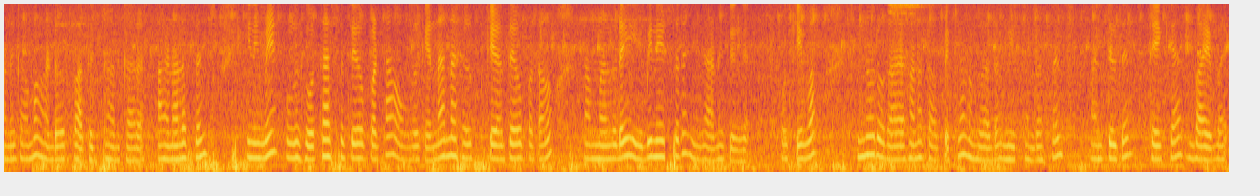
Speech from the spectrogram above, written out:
அணுகாமல் ஆண்டவர் பார்த்துட்டு தான் இருக்கார். அதனால் ஃப்ரெண்ட்ஸ் இனிமேல் உங்களுக்கு ஒத்தாசை தேவைப்பட்டால் உங்களுக்கு என்னென்ன ஹெல்ப் கே தேவைப்பட்டாலும் நம்மளுடைய எபினேசரை நீங்கள் அணுகுங்க. ஓகேவா இன்னொரு ஒரு அழகான டாப்பிக்கில் நம்ம அதை மீட் பண்ணுறேன் friends until then take care bye bye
